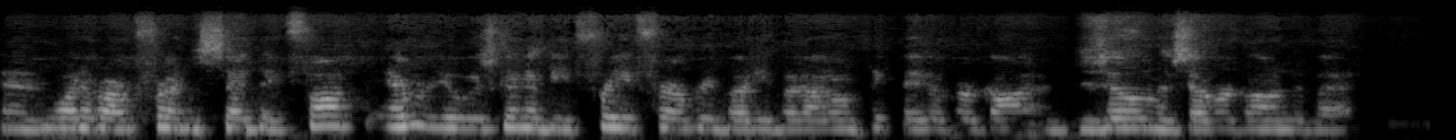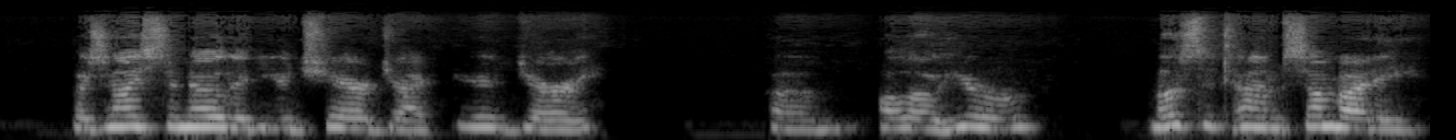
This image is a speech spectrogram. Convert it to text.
And one of our friends said they thought every, it was going to be free for everybody, but I don't think they've ever gone, Zoom has ever gone to that. But it's nice to know that you'd share, Jack, uh, Jerry. Um, Although here, most of the time, somebody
